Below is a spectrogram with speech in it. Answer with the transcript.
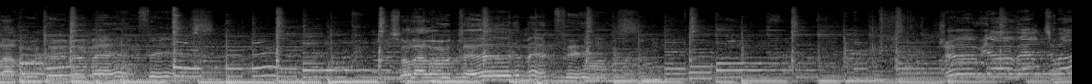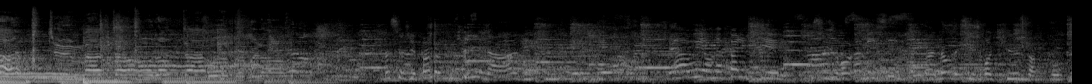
sur la route de Memphis. Sur la route de Memphis. Je viens vers toi, tu m'attends dans ta robe blanche. Parce que j'ai pas le pied là, hein, du coup. Ah oui, on n'a pas les pieds. Si je re- Ah non, mais si je recule par contre.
